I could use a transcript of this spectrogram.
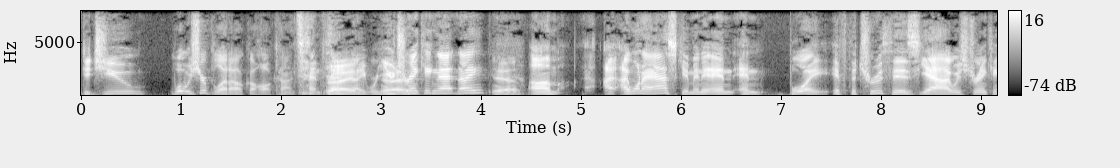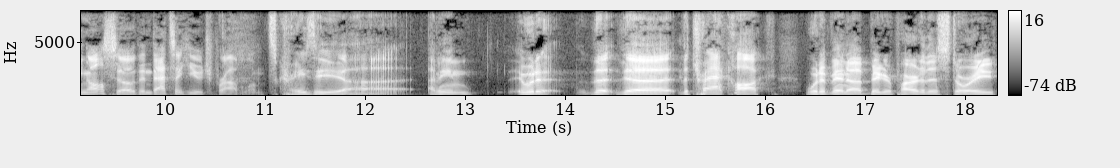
Did you? What was your blood alcohol content that Right, night? Were you right. drinking that night? Yeah. Um, I, I want to ask him, and and and boy, if the truth is, yeah, I was drinking also, then that's a huge problem. It's crazy. Uh, I mean, it would the the the track hawk would have been a bigger part of this story.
